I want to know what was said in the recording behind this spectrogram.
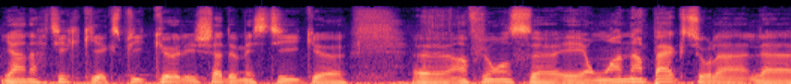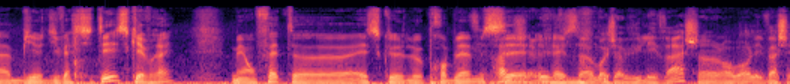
il y a un article qui explique que les chats domestiques euh, euh, influencent et ont un impact sur la, la biodiversité, ce qui est vrai. Mais en fait, euh, est-ce que le problème c'est Moi, j'ai vu les vaches. Hein. Alors bon, les vaches,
